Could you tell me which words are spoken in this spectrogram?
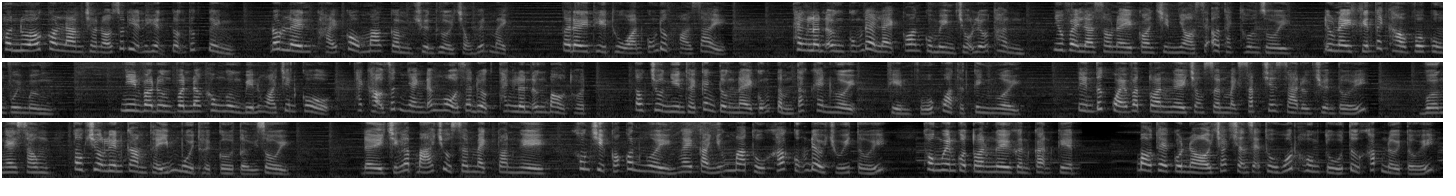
hơn nữa còn làm cho nó xuất hiện hiện tượng thức tỉnh, đốt lên thái cổ ma cầm truyền thừa trong huyết mạch. Tới đây thì thủ án cũng được hóa giải. thành Lân ưng cũng để lại con của mình chỗ Liễu Thần, như vậy là sau này con chim nhỏ sẽ ở Thạch Thôn rồi. Điều này khiến Thạch Hạo vô cùng vui mừng. Nhìn vào đường vân đang không ngừng biến hóa trên cổ, Thạch Hạo rất nhanh đã ngộ ra được Thanh Lân ưng bảo thuật. Tộc trưởng nhìn thấy cảnh tượng này cũng tầm tắc khen ngợi, thiên phú quả thật kinh người. Tin tức quái vật toàn nghề trong sơn mạch sắp chết ra được truyền tới. Vừa nghe xong, tộc trưởng liền cảm thấy mùi thời cơ tới rồi. Đây chính là bá chủ sơn mạch toàn nghề, không chỉ có con người, ngay cả những ma thú khác cũng đều chú ý tới. Thổ nguyên của toàn nghề gần cạn kiệt. Bảo thể của nó chắc chắn sẽ thu hút hung tú từ khắp nơi tới.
